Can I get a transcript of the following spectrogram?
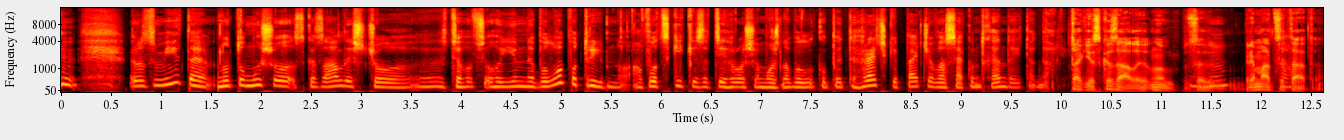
Розумієте? Ну тому що сказали, що е, цього всього їм не було потрібно. А от скільки за ці гроші можна було купити гречки, печива, секонд-хенда і так далі. Так і сказали. Ну, це Мгм. пряма цитата.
